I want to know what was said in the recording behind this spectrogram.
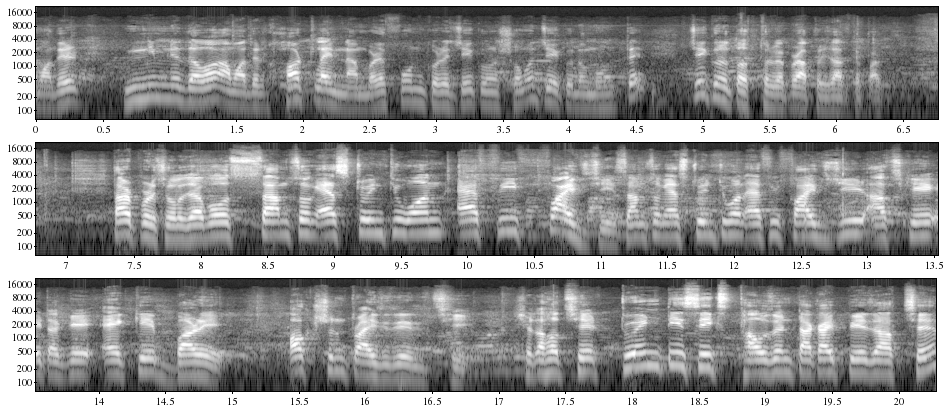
আমাদের নিম্নে দেওয়া আমাদের হটলাইন নাম্বারে ফোন করে যে কোনো সময়, যে কোনো মুহূর্তে, যে কোনো তথ্যের ব্যাপারে আপনি জানতে পারবেন। তারপরে চলে যাব Samsung S twenty one FE five G Samsung S twenty one FE five জির আজকে এটাকে একেবারে অকশন প্রাইজে দিয়ে দিচ্ছি। সেটা হচ্ছে টোয়েন্টি সিক্স থাউজেন্ড টাকায় পেয়ে যাচ্ছেন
